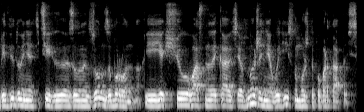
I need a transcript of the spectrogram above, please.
відвідування цих зелених зон заборонено. І якщо вас не лякаються обмеження, ви дійсно можете повертатись.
